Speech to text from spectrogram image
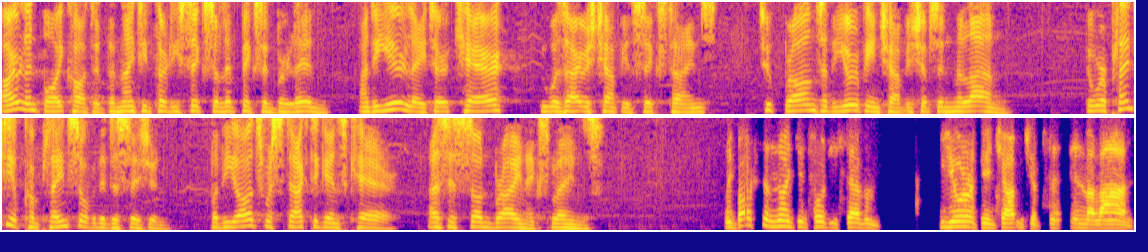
Ireland boycotted the 1936 Olympics in Berlin, and a year later, Kerr, who was Irish champion six times, took bronze at the European Championships in Milan. There were plenty of complaints over the decision, but the odds were stacked against Kerr, as his son Brian explains. We boxed in 1937 European Championships in Milan,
